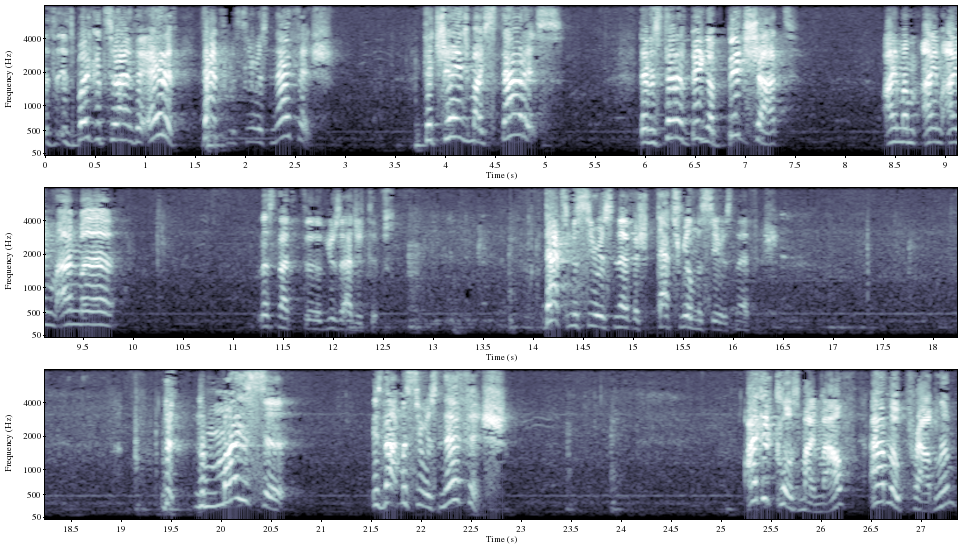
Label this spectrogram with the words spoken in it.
it's Begatzah in the Erev. That's Mesiris Nefesh. To change my status. That instead of being a big shot, I'm, I'm, I'm, I'm, I'm a, let's not uh, use adjectives. That's Mesiris Nefesh. That's real Mesiris Nefesh. The, the Maisa is not Mesiris Nefesh. I could close my mouth. I have no problem.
